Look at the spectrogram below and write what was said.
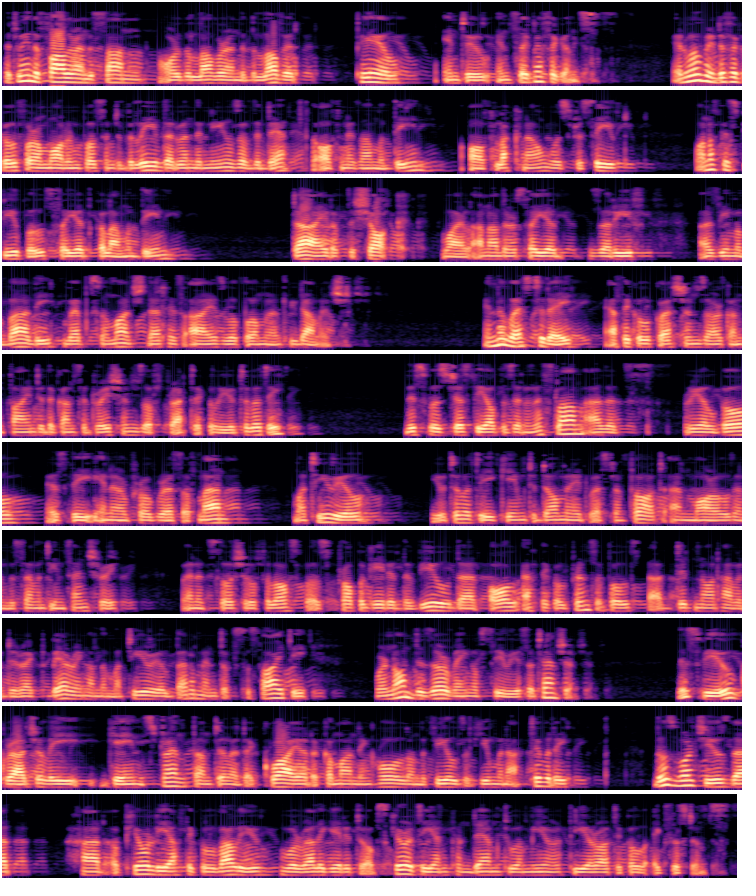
between the father and the son or the lover and the beloved pale into insignificance. It will be difficult for a modern person to believe that when the news of the death of Nizamuddin of Lucknow was received, one of his pupils, Sayyid Kalamuddin, died of the shock, while another Sayyid Zarif Azimabadi wept so much that his eyes were permanently damaged. In the West today, ethical questions are confined to the considerations of practical utility. This was just the opposite in Islam, as its real goal is the inner progress of man. Material utility came to dominate Western thought and morals in the 17th century when its social philosophers propagated the view that all ethical principles that did not have a direct bearing on the material betterment of society were not deserving of serious attention. This view gradually gained strength until it acquired a commanding hold on the fields of human activity those virtues that had a purely ethical value were relegated to obscurity and condemned to a mere theoretical existence.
